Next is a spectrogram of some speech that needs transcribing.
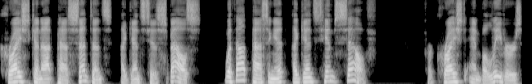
Christ cannot pass sentence against his spouse without passing it against himself for Christ and believers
